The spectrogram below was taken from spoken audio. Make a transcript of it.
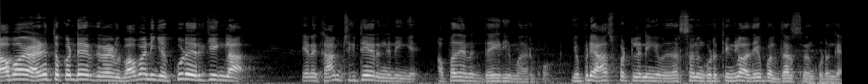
பாபாவை அழைத்து கொண்டே இருக்கிறார்கள். பாபா நீங்கள் கூட இருக்கீங்களா? எனக்கு காமிச்சிக்கிட்டே இருங்க நீங்கள் அப்போ தான் எனக்கு தைரியமாக இருக்கும். எப்படி ஹாஸ்பிட்டலில் நீங்கள் தரிசனம் கொடுத்தீங்களோ அதே போல் தரிசனம் கொடுங்க.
